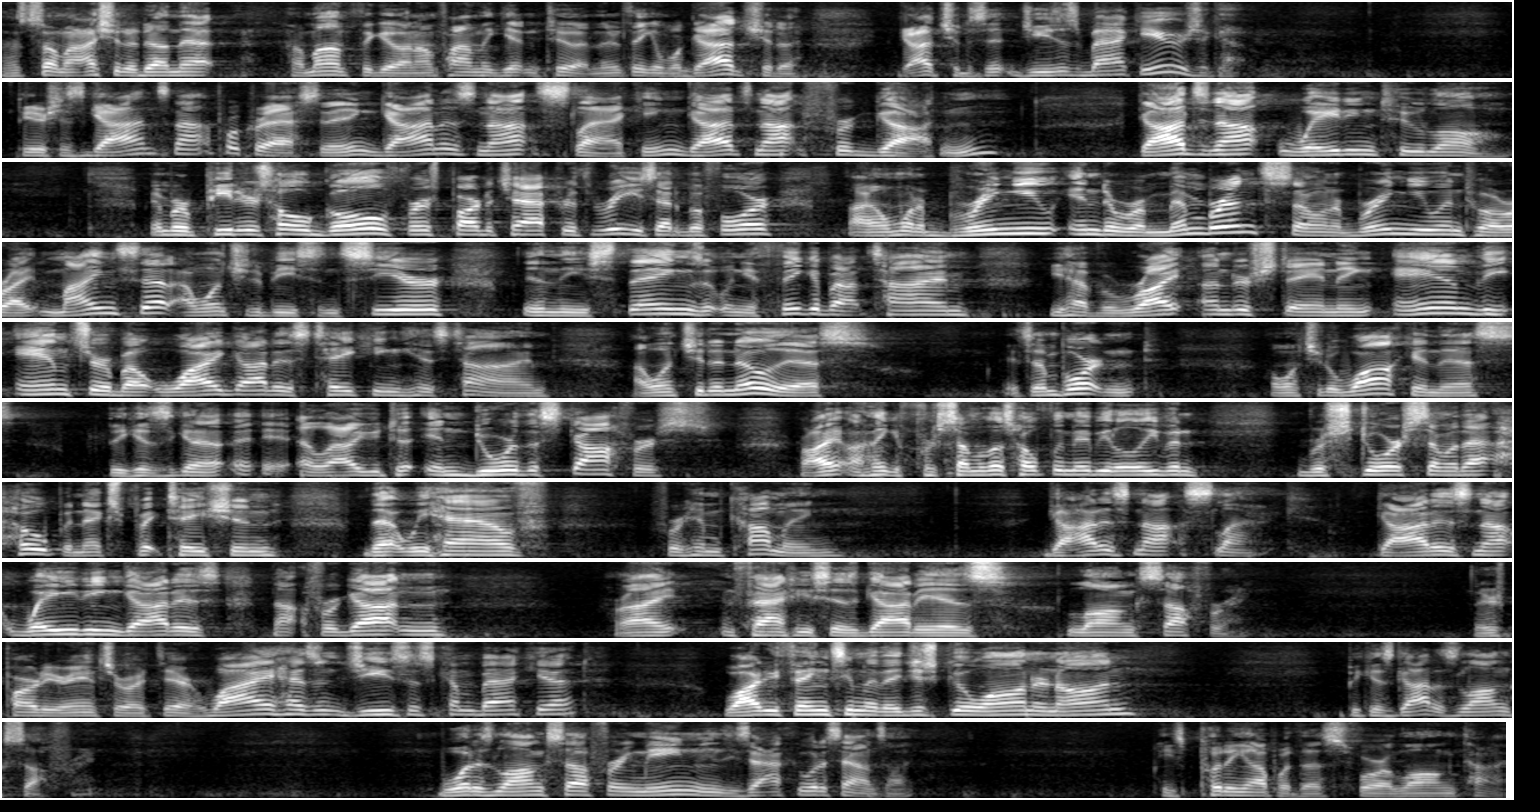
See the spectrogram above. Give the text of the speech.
something I should have done that a month ago, and I'm finally getting to it. And they're thinking, well, God should have, God should have sent Jesus back years ago. Peter says, God's not procrastinating. God is not slacking. God's not forgotten. God's not waiting too long. Remember Peter's whole goal, first part of chapter 3, he said it before. I want to bring you into remembrance. I want to bring you into a right mindset. I want you to be sincere in these things that when you think about time, you have a right understanding and the answer about why God is taking his time. I want you to know this. It's important. I want you to walk in this because it's going to uh, uh, allow you to endure the scoffers, right? I think for some of us, hopefully, maybe it'll even restore some of that hope and expectation that we have for Him coming. God is not slack. God is not waiting. God is not forgotten, right? In fact, He says God is long suffering. There's part of your answer right there. Why hasn't Jesus come back yet? Why do things seem like they just go on and on? Because God is long suffering. What does long suffering mean? It means exactly what it sounds like. He's putting up with us for a long time.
